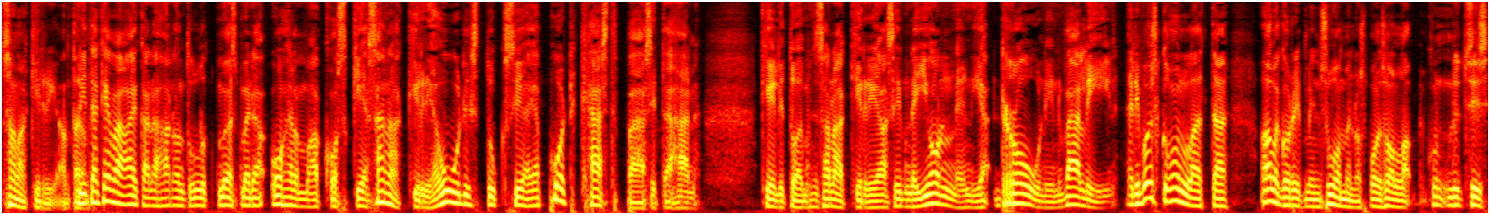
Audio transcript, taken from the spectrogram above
sanakirjaan? Tai... Mitä kevään aikanahan on tullut myös meidän ohjelmaa koskien sanakirjauudistuksia ja podcast pääsi tähän kielitoimisen sanakirjaa sinne jonnen ja dronin väliin. Eli voisiko olla, että algoritmin suomennos voisi olla, kun nyt siis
